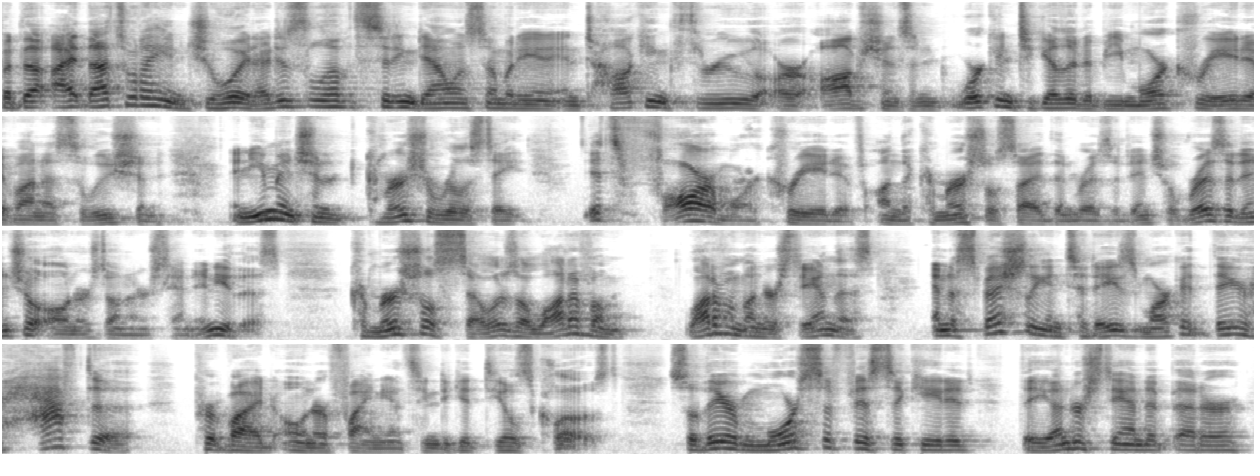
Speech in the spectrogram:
but the, I, that's what I enjoyed. I just loved sitting down with somebody and, and, talking through our options and working together to be more creative on a solution. And you mentioned commercial real estate. It's far more creative on the commercial side than residential. Residential owners don't understand any of this. Commercial sellers, a lot of them, a lot of them understand this. And especially in today's market, they have to provide owner financing to get deals closed. So they are more sophisticated. They understand it better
